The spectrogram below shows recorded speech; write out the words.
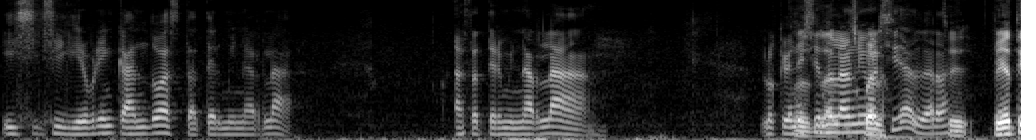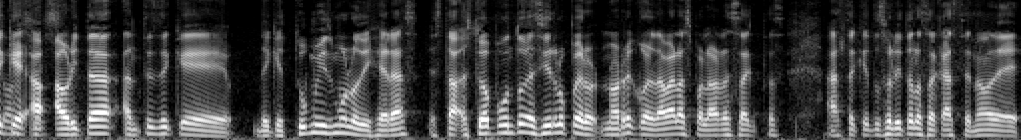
y si- seguir brincando hasta terminar la hasta terminar la lo que viene Pues, siendo la universidad, ¿verdad? Sí. Fíjate que a- ahorita, antes de que, de que tú mismo lo dijeras, esta- estuve a punto de decirlo, pero no recordaba las palabras exactas hasta que tú solito lo sacaste, ¿no? De,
